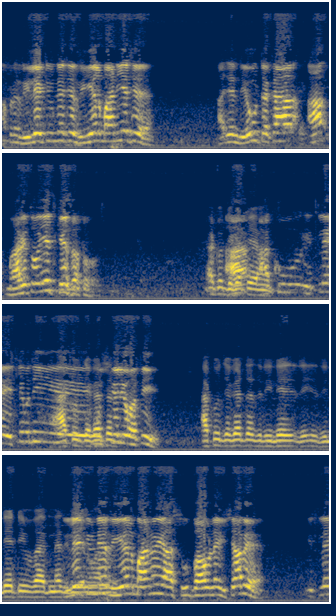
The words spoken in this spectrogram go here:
આપણે રિલેટિવ ને જે રિયલ માનીએ છીએ આજે નેવું ટકા આ મારે તો એ જ કેસ હતો. આખું જગત આખું એટલે એટલી બધી આખું જગત મુશ્કેલીઓ હતી. આખું જગત જ રિલેટિવ ને રિલેટિવ ને રિયલ માનવે આ શુભ ભાવના હિસાબે એટલે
